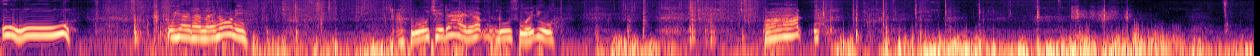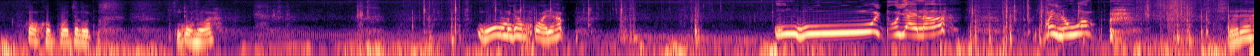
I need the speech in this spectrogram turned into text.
โอ้โหตัวใหญ่ขนาดไหนเนาะนี่ดูใช้ได้เลยครับ ดูสวยอยู่ปาดกล้องโคโปรจะหลุดถึงตรงหัวโอ้ไม่ยอมปล่อยเลยครับโอ้โหตัวใหญ่เหรอ ไม่รู้ครับเดี๋ยวเดี๋ยว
